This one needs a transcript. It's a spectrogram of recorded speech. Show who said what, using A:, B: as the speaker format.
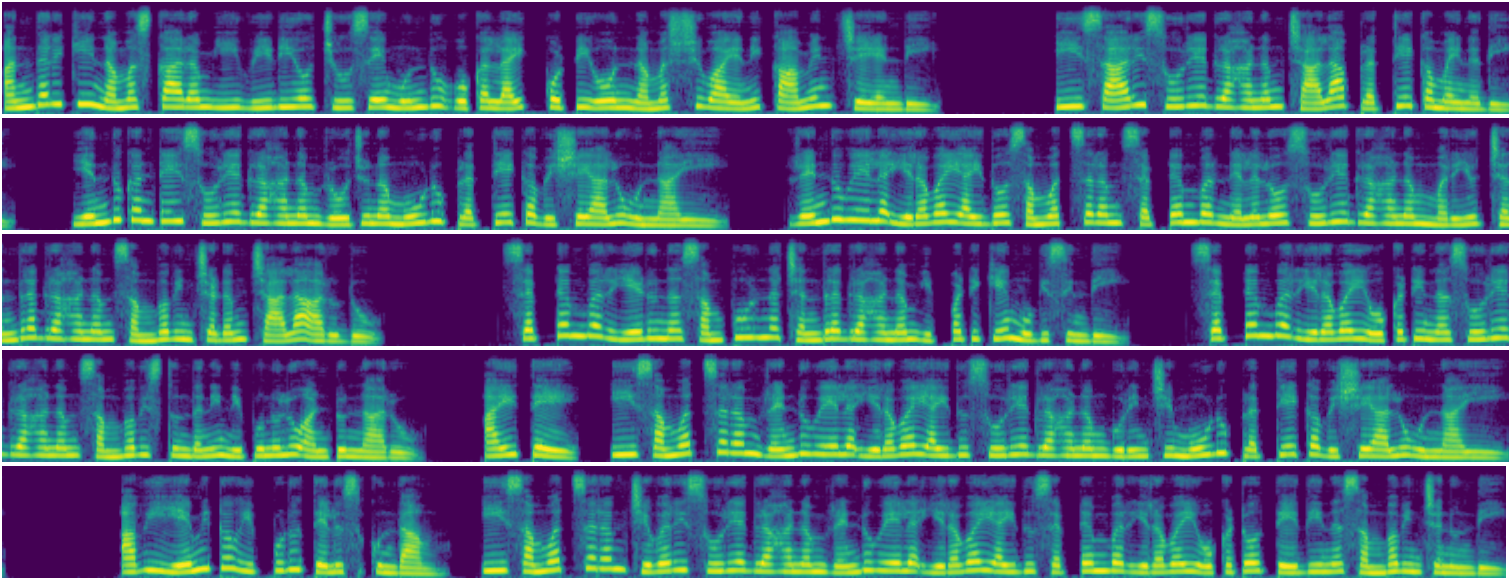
A: అందరికీ నమస్కారం. ఈ వీడియో చూసే ముందు ఒక లైక్ కొట్టి ఓన్ నమశివాయని కామెంట్ చేయండి. ఈసారి సూర్యగ్రహణం చాలా ప్రత్యేకమైనది. ఎందుకంటే సూర్యగ్రహణం రోజున మూడు ప్రత్యేక విషయాలు ఉన్నాయి. రెండువేల ఇరవై ఐదో సంవత్సరం సెప్టెంబర్ నెలలో సూర్యగ్రహణం మరియు చంద్రగ్రహణం సంభవించడం చాలా అరుదు. సెప్టెంబర్ ఏడున సంపూర్ణ చంద్రగ్రహణం ఇప్పటికే ముగిసింది. సెప్టెంబర్ ఇరవై ఒకటిన సూర్యగ్రహణం సంభవిస్తుందని నిపుణులు అంటున్నారు. అయితే ఈ సంవత్సరం రెండువేల ఇరవై ఐదు సూర్యగ్రహణం గురించి మూడు ప్రత్యేక విషయాలు ఉన్నాయి. అవి ఏమిటో ఇప్పుడు తెలుసుకుందాం. ఈ సంవత్సరం చివరి సూర్యగ్రహణం రెండువేల ఇరవై ఐదు సెప్టెంబర్ ఇరవై ఒకటో తేదీన సంభవించనుంది.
